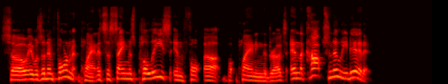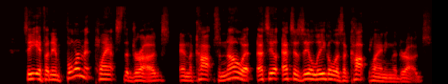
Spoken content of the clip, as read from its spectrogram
So it was an informant plan. It's the same as police info- uh, planning the drugs, and the cops knew he did it. See, if an informant plants the drugs and the cops know it, that's Ill- that's as illegal as a cop planting the drugs.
